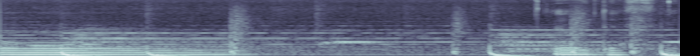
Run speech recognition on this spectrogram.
um, ya udah sih.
